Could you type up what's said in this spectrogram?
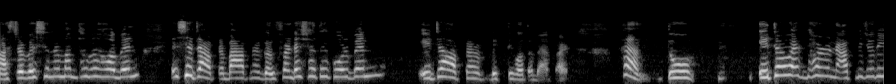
মাস্টারবেশনের মাধ্যমে হবেন, সেটা আপনার বা আপনার গার্লফ্রেন্ডের সাথে করবেন, এটা আপনার ব্যক্তিগত ব্যাপার। হ্যাঁ তো এটাও এক ধরনের, আপনি যদি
